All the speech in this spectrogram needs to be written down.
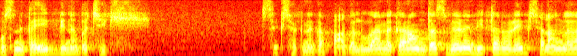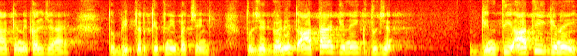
उसने कहा, एक भी ना बचेगी। शिक्षक ने कहा, पागल हुआ मैं कह रहा हूँ, दस भेड़ें भीतर और एक छलांग लगा के निकल जाए तो भीतर कितनी बचेंगी? तुझे गणित आता है कि नहीं? तुझे गिनती आती कि नहीं?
